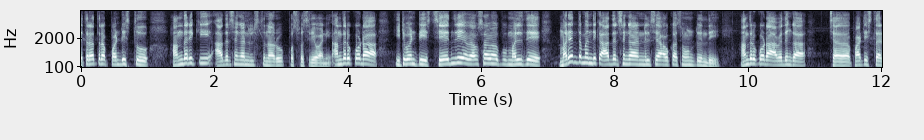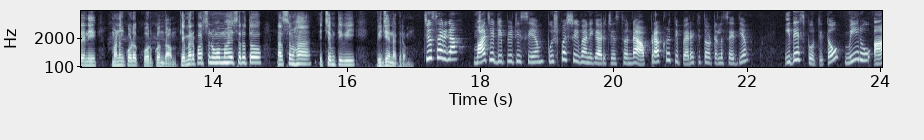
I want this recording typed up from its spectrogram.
ఇతరత్ర పండిస్తూ అందరికీ ఆదర్శంగా నిలుస్తున్నారు పుష్పశ్రీవాణి. అందరూ కూడా ఇటువంటి సేంద్రియ వ్యవసాయం వైపు మళ్ళితే మరింత మందికి ఆదర్శంగా నిలిచే అవకాశం ఉంటుంది. అందరూ కూడా ఆ విధంగా పాటిస్తారని మనం కూడా కోరుకుందాం. కెమెరా పర్సన్ ఉమహేశ్వరతో నరసింహ హెచ్ఎం టీవీ విజయనగరం. చూసారుగా మాజీ డిప్యూటీ సీఎం పుష్ప శ్రీవాణి గారు చేస్తున్న ప్రకృతి పెరటి తోటల సేద్యం. ఇదే స్ఫూర్తితో మీరు ఆ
